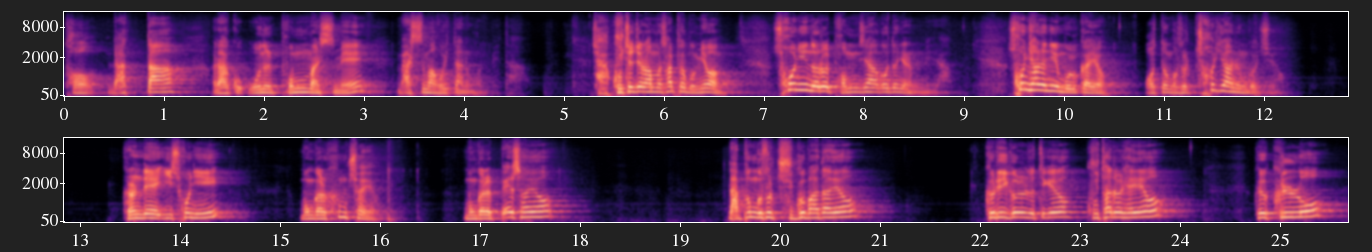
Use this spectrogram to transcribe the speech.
더 낫다라고 오늘 본 말씀에 말씀하고 있다는 겁니다. 자, 구체적으로 한번 살펴보면 손이 너를 범죄하거든이랍니다. 손이 하는 일이 뭘까요? 어떤 것을 처리하는 거죠. 그런데 이 손이 뭔가를 훔쳐요. 뭔가를 뺏어요. 나쁜 것을 주고받아요. 그리고 이걸 어떻게 해요? 구타를 해요. 그 글로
